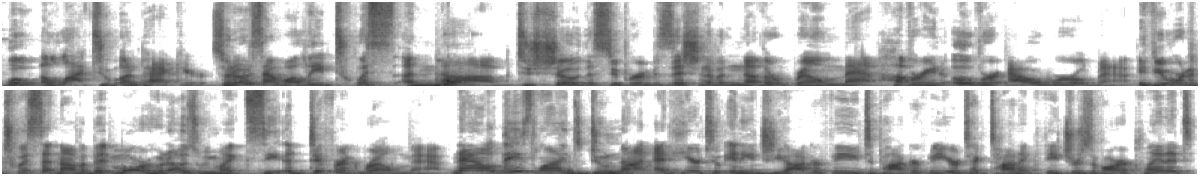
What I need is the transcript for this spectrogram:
Whoa, a lot to unpack here. So notice how Waleed twists a knob to show the superimposition of another realm map hovering over our world map. If you were to twist that knob a bit more, who knows, we might see a different realm map. Now, these lines do not adhere to any geography, topography, or tectonic features of our planet,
